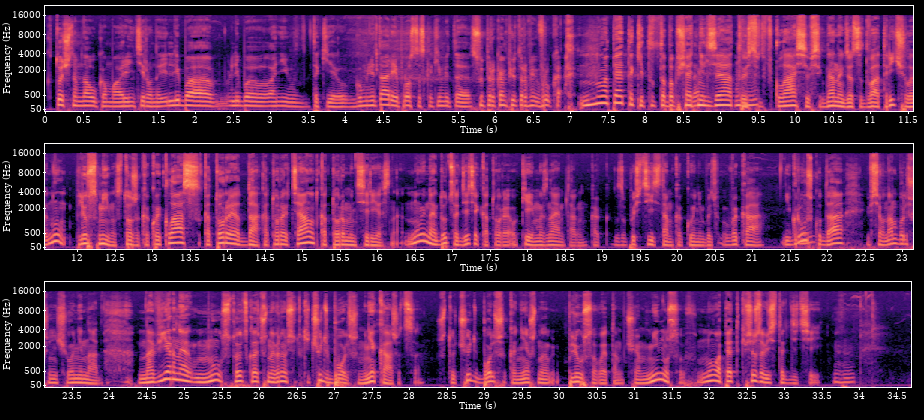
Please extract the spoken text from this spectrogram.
к точным наукам ориентированы, либо, либо они такие гуманитарии просто с какими-то суперкомпьютерами в руках. Ну, опять-таки, тут обобщать да? нельзя. То угу. есть в классе всегда найдется 2-3 человека, ну, плюс-минус тоже какой класс, которые, да, которые тянут, которым интересно. Ну и найдутся дети, которые, окей, мы знаем там, как запустить там какую-нибудь ВК игрушку, mm-hmm. да, и все, нам больше ничего не надо. Наверное, ну, стоит сказать, что, наверное, все-таки чуть больше, мне кажется, что чуть больше, конечно, плюсов в этом, чем минусов. Ну, опять-таки, все зависит от детей. Mm-hmm.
